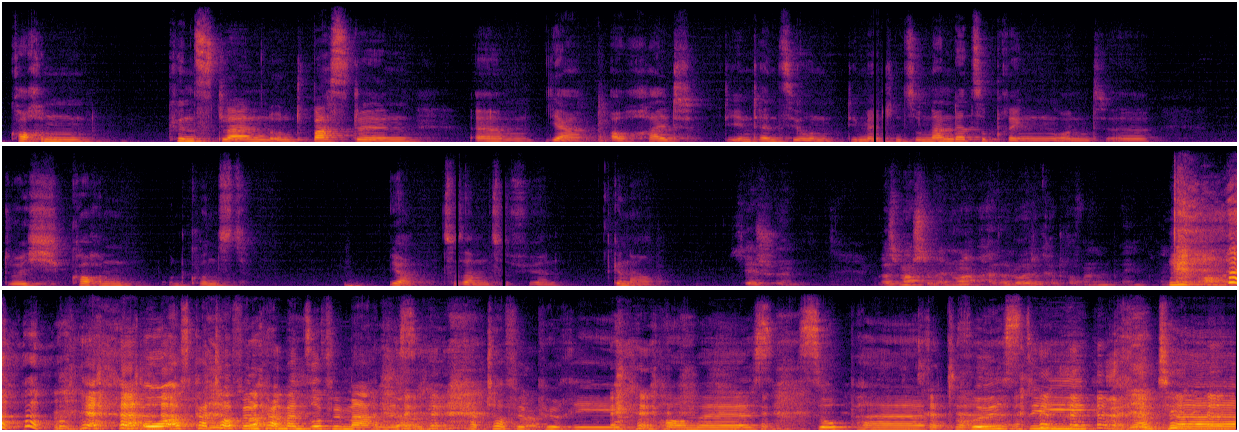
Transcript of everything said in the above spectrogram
Kochen, Künstlern und Basteln, ähm, ja, auch halt die Intention, die Menschen zueinander zu bringen und äh, durch Kochen und Kunst ja, zusammenzuführen. Genau. Sehr schön. Was machst du, wenn nur alle Leute Kartoffeln mitbringen? Oh, aus Kartoffeln kann man so viel machen. Kartoffelpüree, Pommes, Suppe, Rösti, Gratin.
